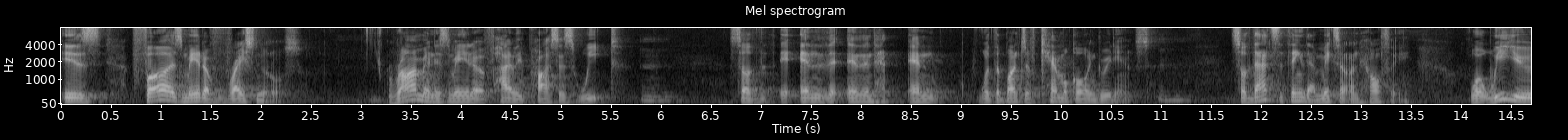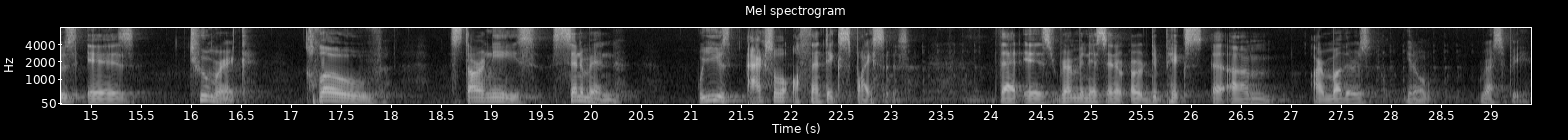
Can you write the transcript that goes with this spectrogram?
is pho is made of rice noodles. Ramen is made of highly processed wheat. So and and and with a bunch of chemical ingredients. Mm-hmm. So that's the thing that makes it unhealthy. What we use is turmeric, clove, star anise, cinnamon. We use actual authentic spices that is reminiscent or depicts uh, um, our mother's, you know, recipe.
